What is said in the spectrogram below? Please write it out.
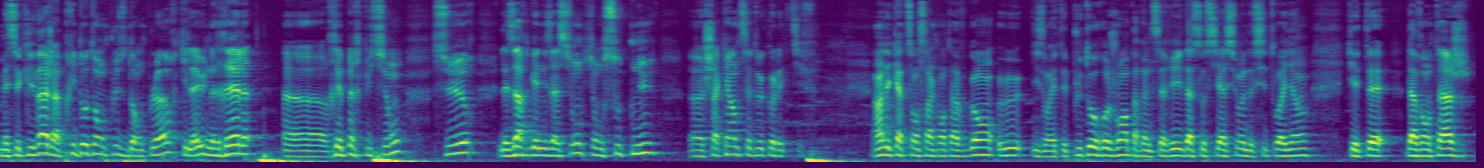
Mais ce clivage a pris d'autant plus d'ampleur qu'il a eu une réelle euh, répercussion sur les organisations qui ont soutenu chacun de ces deux collectifs. Hein, les 450 Afghans, eux, ils ont été plutôt rejoints par une série d'associations et de citoyens qui étaient davantage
